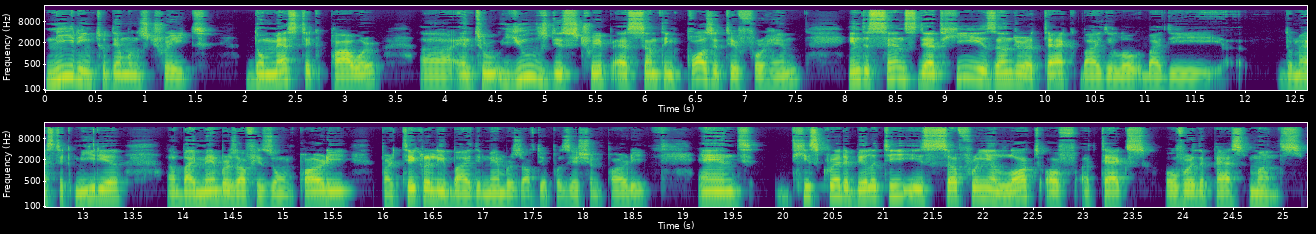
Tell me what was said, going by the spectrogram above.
needing to demonstrate domestic power uh, and to use this trip as something positive for him, in the sense that he is under attack by the lo- by the domestic media, uh, by members of his own party, particularly by the members of the opposition party, and his credibility is suffering a lot of attacks over the past months.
